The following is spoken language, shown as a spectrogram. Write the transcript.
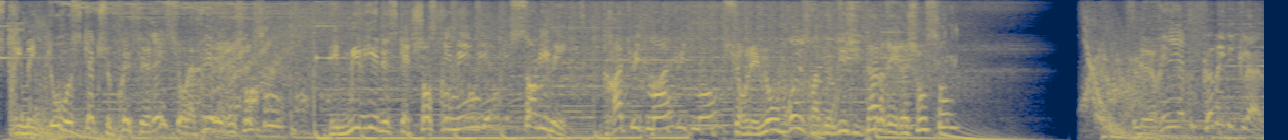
Streamez tous vos sketchs préférés sur la Rire et Chanson. Des milliers de sketchs en streaming, sans limite, gratuitement, gratuitement sur les nombreuses radios digitales Rire et Chanson. Le Rire Comedy Club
